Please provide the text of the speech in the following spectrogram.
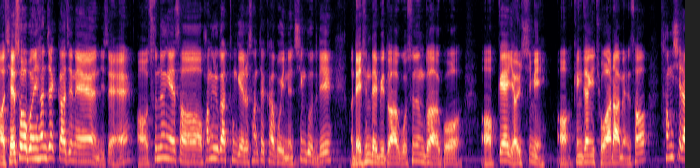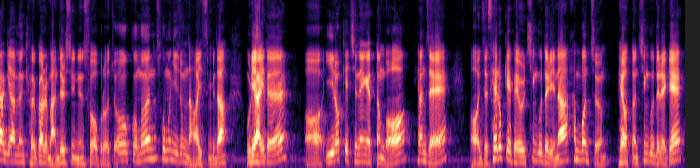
어, 제 수업은 현재까지는 이제 어, 수능에서 확률과 통계를 선택하고 있는 친구들이 어, 내신 대비도 하고 수능도 하고 어, 꽤 열심히 어, 굉장히 조화하면서 성실하게 하면 결과를 만들 수 있는 수업으로 조금은 소문이 좀 나와 있습니다. 우리 아이들 어, 이렇게 진행했던 거 현재 어, 이제 새롭게 배울 친구들이나 한 번쯤 배웠던 친구들에게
